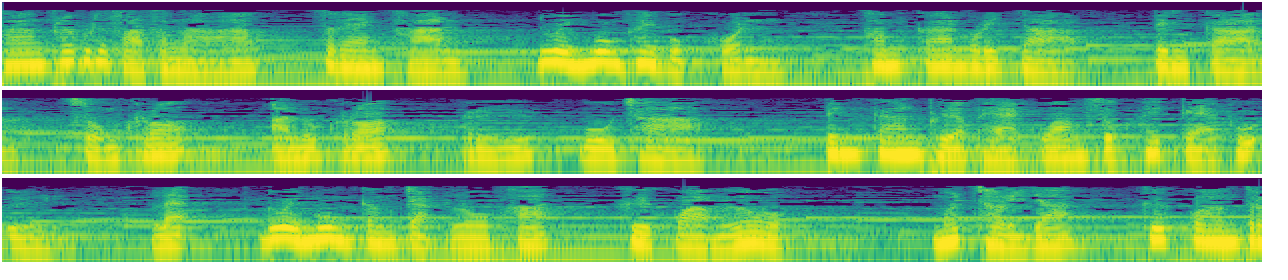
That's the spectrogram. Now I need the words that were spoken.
ทางพระพุทธศาสนา แสดงทานด้วยมุ่งให้บุคคลทำการบริจาค เป็นการ สงเคราะห์ อนุเคราะห์ หรือบูชา เป็นการเผื่อแผ่ความสุขให้แก่ผู้อื่น และด้วยมุ่งกำจัดโลภะคือความโลภมัจฉริยะ คือความตร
